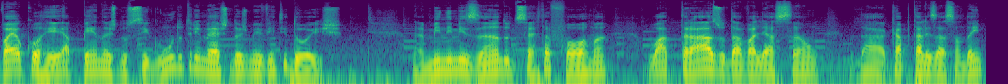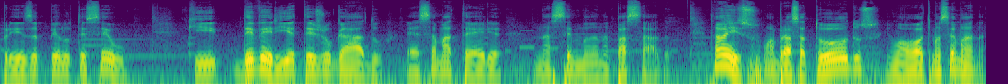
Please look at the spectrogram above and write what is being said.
vai ocorrer apenas no segundo trimestre de 2022, né, minimizando, de certa forma, o atraso da avaliação da capitalização da empresa pelo TCU, que deveria ter julgado essa matéria na semana passada. Então é isso. Um abraço a todos e uma ótima semana.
